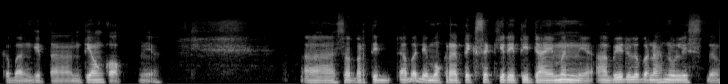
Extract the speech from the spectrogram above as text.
kebangkitan Tiongkok ya. Uh, seperti apa Democratic Security Diamond ya. AB dulu pernah nulis tuh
